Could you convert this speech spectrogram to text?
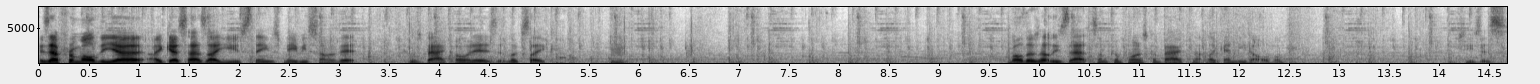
Is that from all the, uh, I guess as I use things, maybe some of it comes back? Oh, it is. It looks like... Hmm. Well, there's at least that. Some components come back. Not like I need all of them. Jesus.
